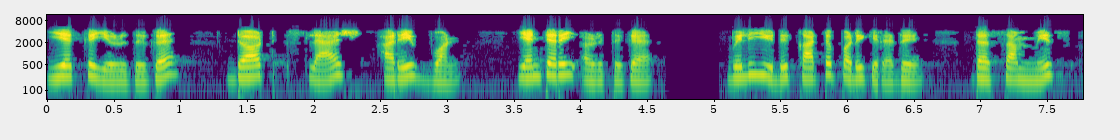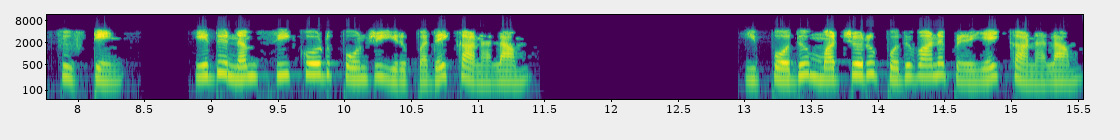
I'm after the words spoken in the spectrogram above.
இயக்க எழுதுக. டாட் ஸ்லாஷ் அரே1 Enter அழுத்துக. வெளியீடு காட்டப்படுகிறது. The sum இஸ் 15 இது நம் சி கோடு போன்று இருப்பதை காணலாம். இப்போது மற்றொரு பொதுவான பிழையைக் காணலாம்.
